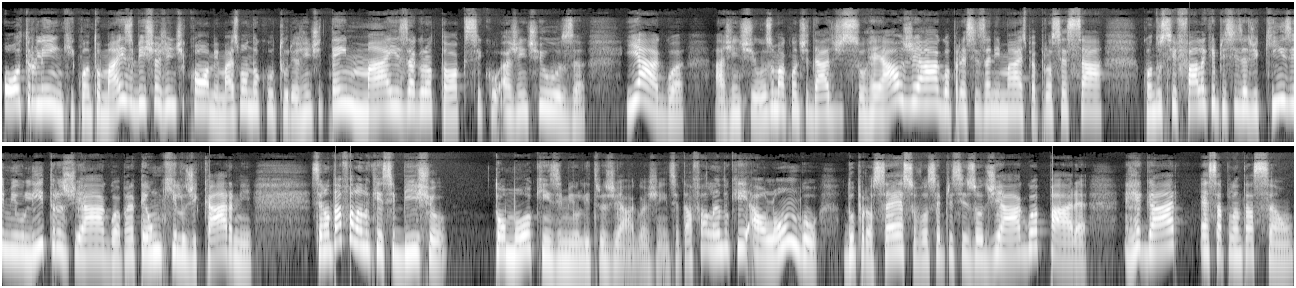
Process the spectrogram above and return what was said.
outro link: quanto mais bicho a gente come, mais monocultura a gente tem, mais agrotóxico a gente usa. E água? A gente usa uma quantidade surreal de água para esses animais, para processar. Quando se fala que precisa de 15 mil litros de água para ter um quilo de carne, você não está falando que esse bicho tomou 15 mil litros de água, gente. Você está falando que ao longo do processo você precisou de água para regar essa plantação,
